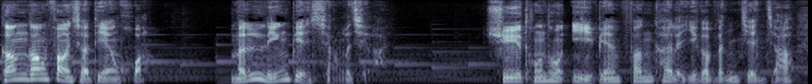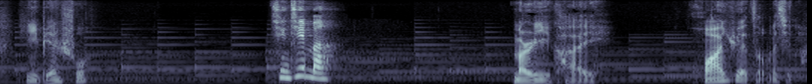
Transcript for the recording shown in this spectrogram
刚刚放下电话，门铃便响了起来。许彤彤一边翻开了一个文件夹，一边说：“请进吧。”门一开，花月走了进来。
